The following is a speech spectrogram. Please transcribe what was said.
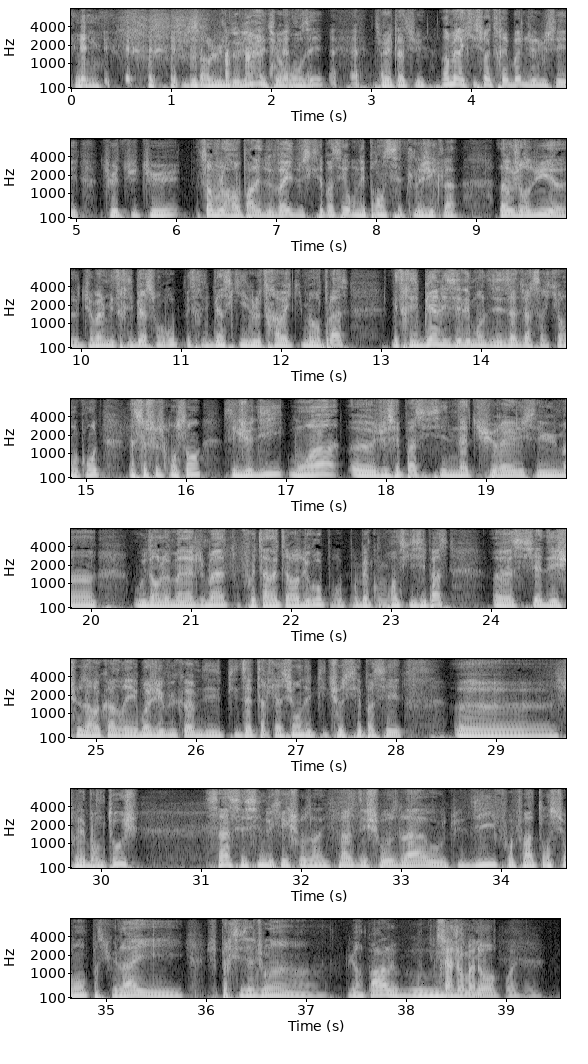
Tu, tu sors l'huile d'olive et tu vas bronzer. Tu vas être là-dessus. Non, mais la question est très bonne, j'ai lu. C'est, tu, tu, tu, sans vouloir reparler de veille, de ce qui s'est passé, on n'est pas dans cette logique-là. Là, aujourd'hui, euh, Jamal maîtrise bien son groupe, maîtrise bien ce qu'il, le travail qu'il met en place, maîtrise bien les éléments des adversaires qu'il rencontre. La seule chose qu'on sent, c'est que je dis, moi, euh, je sais pas si c'est naturel, c'est humain, ou dans le management, il faut être à l'intérieur du groupe pour, bien comprendre ce qui s'y passe. Euh, s'il y a des choses à recadrer. Moi, j'ai vu quand même des petites altercations, des petites choses qui s'est passées euh, sur les bancs de touche. Ça, c'est signe de quelque chose. hein. Il se passe des choses là où tu te dis, il faut faire attention parce que là, j'espère que ses adjoints lui en parlent ou Mano. Ouais.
